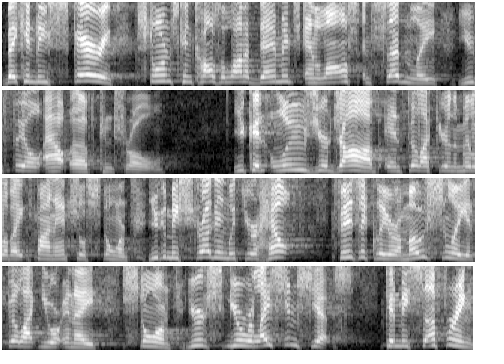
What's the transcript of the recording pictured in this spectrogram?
They can be scary. Storms can cause a lot of damage and loss, and suddenly you feel out of control. You can lose your job and feel like you're in the middle of a financial storm. You can be struggling with your health physically or emotionally and feel like you're in a storm. Your, your relationships can be suffering,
